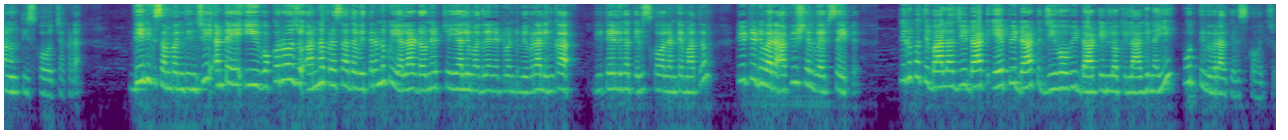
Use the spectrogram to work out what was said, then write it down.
మనం తీసుకోవచ్చు అక్కడ. దీనికి సంబంధించి అంటే ఈ ఒకరోజు అన్నప్రసాద వితరణకు ఎలా డొనేట్ చేయాలి మొదలైనటువంటి వివరాలు ఇంకా డీటెయిల్డ్గా తెలుసుకోవాలంటే మాత్రం టీటీడీ వారి official website Tirupati Balaji dot AP dot gov dot ఇన్లోకి లాగిన్ అయ్యి పూర్తి వివరాలు తెలుసుకోవచ్చు.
